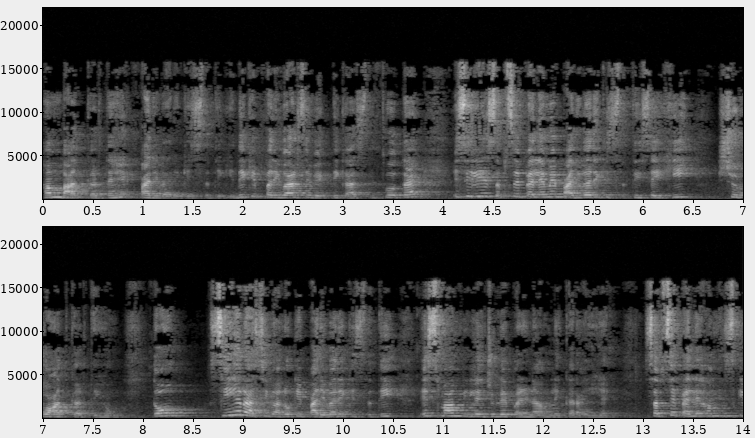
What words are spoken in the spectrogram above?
हम बात करते हैं पारिवारिक स्थिति की। देखिए, परिवार से व्यक्ति का अस्तित्व होता है। इसीलिए सबसे पहले मैं पारिवारिक स्थिति से ही शुरुआत करती हूँ। तो सिंह राशि वालों की पारिवारिक स्थिति इस माह मिले जुले परिणाम लेकर आई है। सबसे पहले हम इसकी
